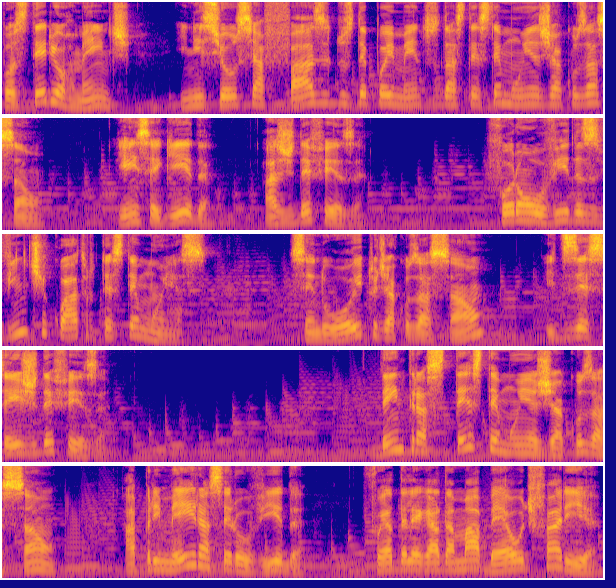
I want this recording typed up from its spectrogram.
Posteriormente, iniciou-se a fase dos depoimentos das testemunhas de acusação e, em seguida, as de defesa. Foram ouvidas 24 testemunhas, sendo 8 de acusação e 16 de defesa. Dentre as testemunhas de acusação, a primeira a ser ouvida foi a delegada Mabel de Faria,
